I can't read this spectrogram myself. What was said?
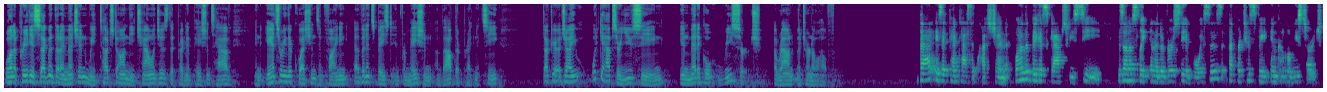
Well, in a previous segment that I mentioned, we touched on the challenges that pregnant patients have in answering their questions and finding evidence based information about their pregnancy. Dr. Ajayi, what gaps are you seeing in medical research around maternal health? That is a fantastic question. One of the biggest gaps we see is honestly in the diversity of voices that participate in clinical research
